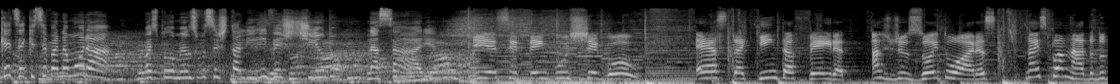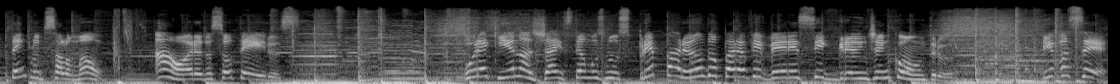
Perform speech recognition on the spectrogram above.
Quer dizer que você vai namorar, mas pelo menos você está ali investindo nessa área. E esse tempo chegou. Esta quinta-feira, às 18 horas, na esplanada do Templo de Salomão, a Hora dos Solteiros. Por aqui nós já estamos nos preparando para viver esse grande encontro. E você,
